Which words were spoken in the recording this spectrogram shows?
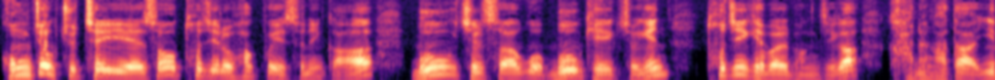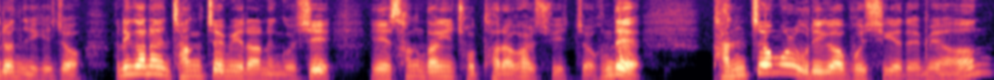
공적 주체에 의해서 토지를 확보했으니까 무질서하고 무계획적인 토지 개발 방지가 가능하다 이런 얘기죠. 그러니까는 장점이라는 것이 예, 상당히 좋다라고 할 수 있죠. 근데 단점을 우리가 보시게 되면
